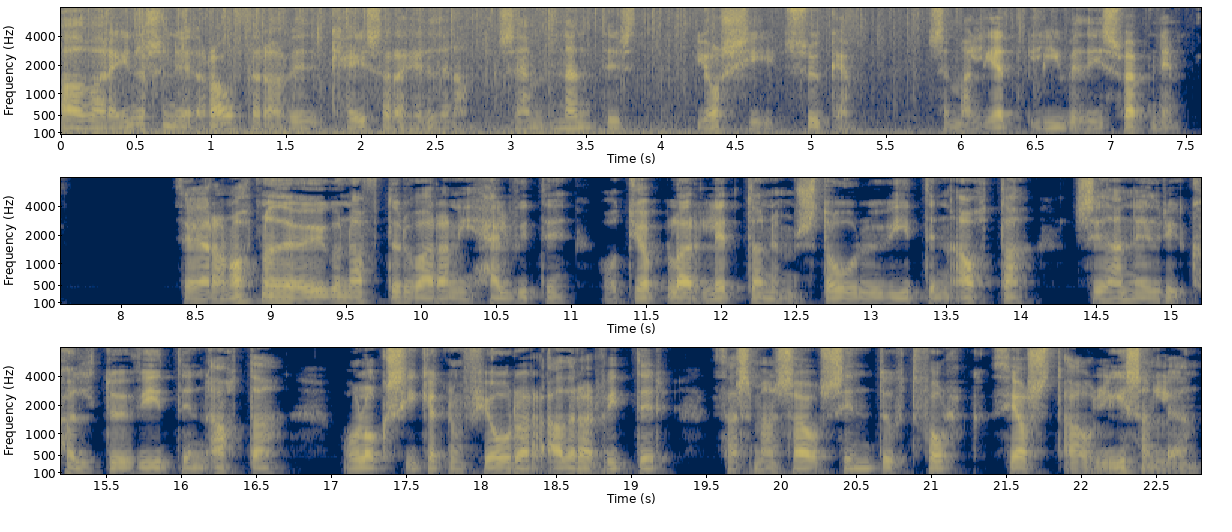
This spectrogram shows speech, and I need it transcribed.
Það var einu sinni ráðferra við keisarahyrðina sem nefndist Yoshi Suke sem að let lífið í svefni. Þegar hann opnaði augun aftur var hann í helviti og djöblar littan um stóru vítin átta, síðan niður í köldu vítin átta og loks í gegnum fjórar aðrar vítir þar sem hann sá syndugt fólk þjást á lísanlegan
